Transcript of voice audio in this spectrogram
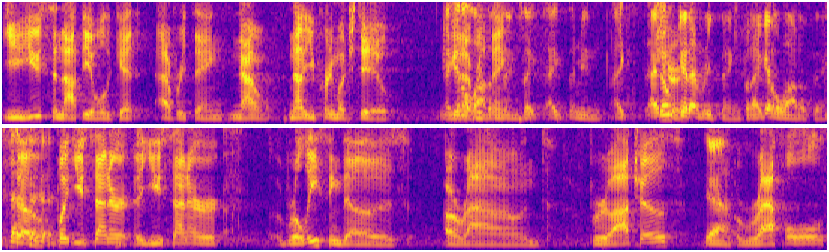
you used to not be able to get everything. Now, now you pretty much do. You I get, a lot of things. I, I, I mean, I, I don't Sure. get everything, but I get a lot of things. So, but you center you center releasing those around Brewrachos, yeah. raffles.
